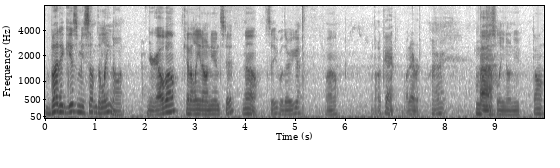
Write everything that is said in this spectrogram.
But it gives me something to lean on. Your elbow? Can I lean on you instead? No. See, well there you go. Well, okay, whatever. All right. I'm gonna Uh, just lean on you. Don't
